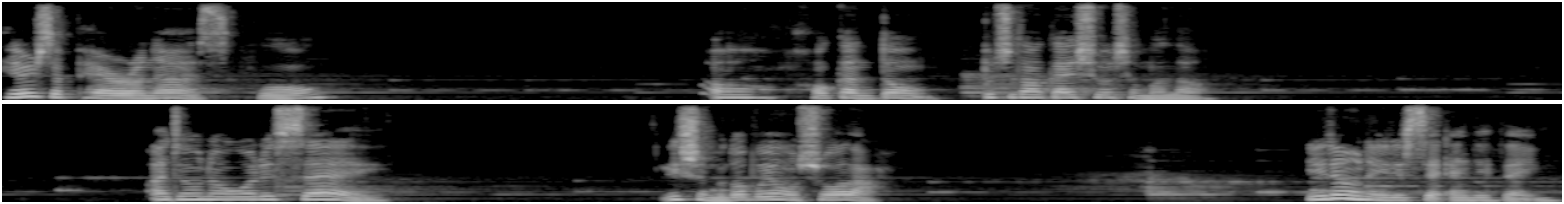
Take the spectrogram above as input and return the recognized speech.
Here's a pair on us, fool. 哦，好感动，不知道该说什么了。I don't know what to say. 你什么都不用说啦。 You don't need to say anything.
